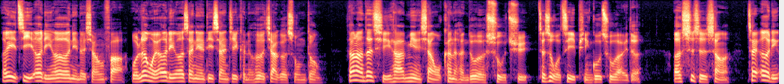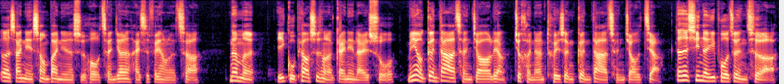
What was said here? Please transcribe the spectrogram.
而以自己二零二二年的想法，我认为二零二三年的第三季可能会有价格松动。当然，在其他面向，我看了很多的数据，这是我自己评估出来的。而事实上，在二零二三年上半年的时候，成交量还是非常的差。那么，以股票市场的概念来说，没有更大的成交量，就很难推升更大的成交价。但是新的一波政策啊，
